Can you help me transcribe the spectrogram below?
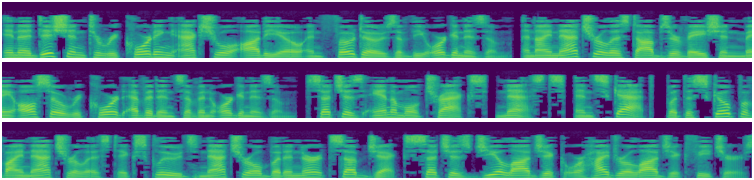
In addition to recording actual audio and photos of the organism, an iNaturalist observation may also record evidence of an organism, such as animal tracks, nests, and scat, but the scope of iNaturalist excludes natural but inert subjects such as geologic or hydrologic features.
